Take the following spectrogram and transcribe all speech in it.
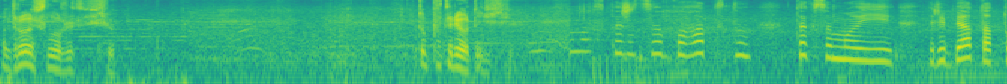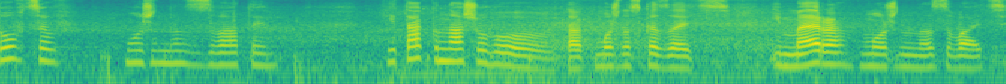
А другой служит еще. То патриоты действительно. У нас, кажеться, багато ну, так само і ребят атовців можна назвати. І так нашого, так можна сказати, і мера можна назвати.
